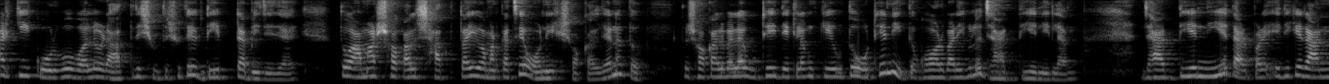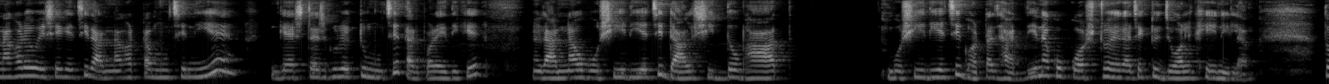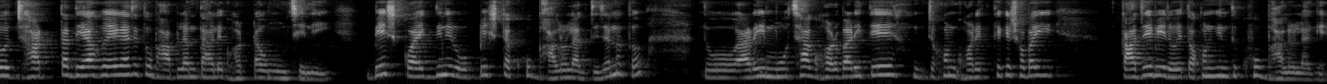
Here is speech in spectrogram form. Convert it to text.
আর কি করব বলো? রাত্রে শুতে শুতে দেড়টা বেজে যায়। তো আমার সকাল সাতটাই আমার কাছে অনেক সকাল, জানো তো? তো সকালবেলা উঠেই দেখলাম কেউ তো ওঠেনি, তো ঘর বাড়িগুলো ঝাড় দিয়ে নিলাম। ঝাড় দিয়ে নিয়ে তারপরে এদিকে রান্নাঘরেও এসে গেছি, রান্নাঘরটা মুছে নিয়ে গ্যাস ট্যাসগুলো একটু মুছে তারপরে এদিকে রান্নাও বসিয়ে দিয়েছি, ডাল সিদ্ধ ভাত বসিয়ে দিয়েছি, ঘরটা ঝাড় দিয়ে। না, খুব কষ্ট হয়ে গেছে, একটু জল খেয়ে নিলাম। তো ঝাড়টা দেয়া হয়ে গেছে, তো ভাবলাম তাহলে ঘরটাও মুছে নেই। বেশ কয়েকদিনের অভ্যেসটা খুব ভালো লাগছে, জানো তো? তো আর এই মোছা ঘর বাড়িতে যখন ঘরের থেকে সবাই কাজে বেরোয়, তখন কিন্তু খুব ভালো লাগে।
